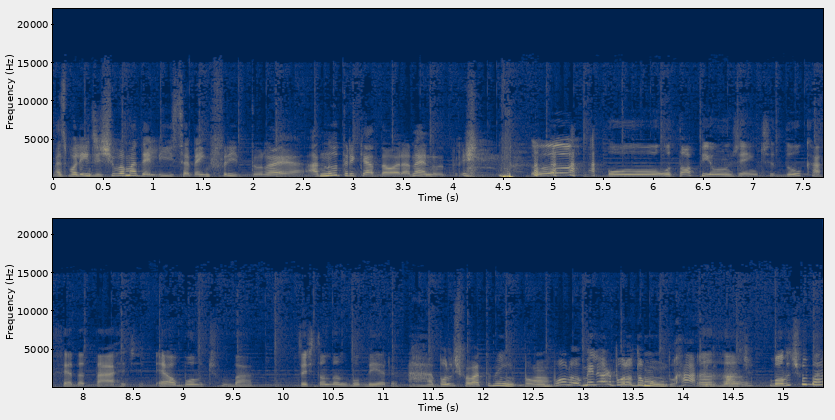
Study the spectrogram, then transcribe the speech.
Mas bolinho de chuva é uma delícia, bem frito, né? A Nutri que adora, né, Nutri? Oh, o, o top 1, gente, do café da tarde é o bolo de fubá. Vocês estão dando bobeira. Ah, bolo de fubá também bom. Bolo, o melhor bolo do mundo, rápido. Bolo de fubá.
